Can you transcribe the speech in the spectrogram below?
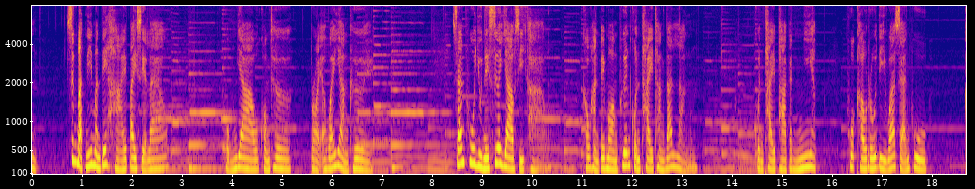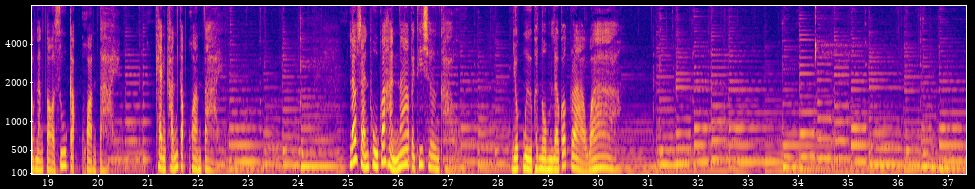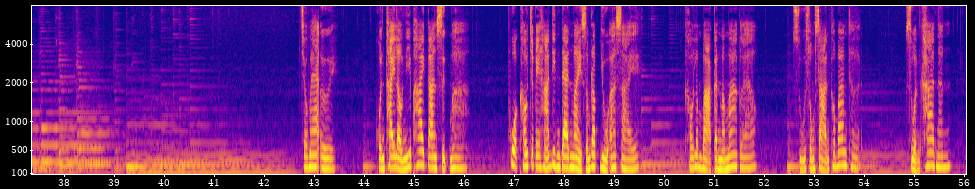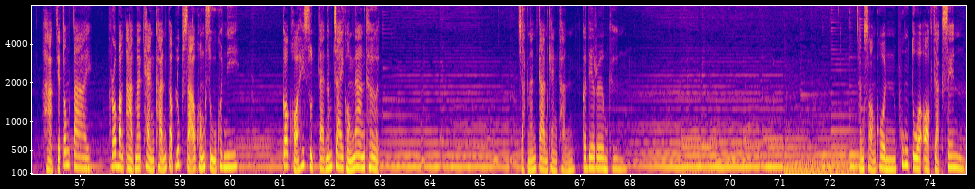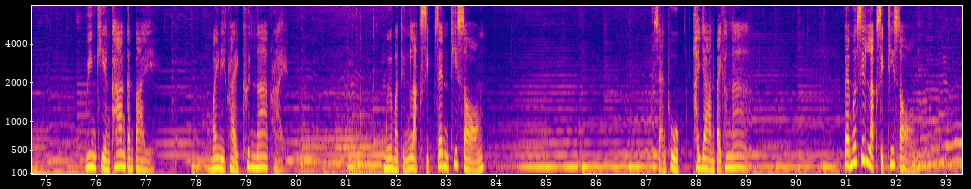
ซึ่งบัดนี้มันได้หายไปเสียแล้ว ผมยาวของเธอปล่อยเอาไว้อย่างเคย แซนภูอยู่ในเสื้อยาวสีขาว เขาหันไปมองเพื่อนคนไทยทางด้านหลัง คนไทยพากันเงียบ พวกเขารู้ดีว่าแสนภูกำลังต่อสู้กับความตาย แข่งขันกับความตาย แล้วแสนภูก็หันหน้าไปที่เชิงเขา ยกมือพนมแล้วก็กล่าวว่า เจ้าแม่เอ่ยคนไทยเหล่านี้พ่ายการศึกมา พวกเขาจะไปหาดินแดนใหม่สำหรับอยู่อาศัย เขาลำบากกันมามากแล้ว สูสงสารเขาบ้างเถิด ส่วนข้านั้น หากจะต้องตาย เพราะบังอาจมาแข่งขันกับลูกสาวของสูคนนี้ ก็ขอให้สุดแต่น้ำใจของนางเถิด จากนั้นการแข่งขันก็ได้เริ่มขึ้น ทั้งสองคนพุ่งตัวออกจากเส้น วิ่งเคียงข้างกันไป ไม่มีใครขึ้นหน้าใคร เมื่อมาถึงหลักสิบเส้นที่สอง แสนผูกทยานไปข้างหน้า แต่เมื่อสิ้นหลักสิบที่สอง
